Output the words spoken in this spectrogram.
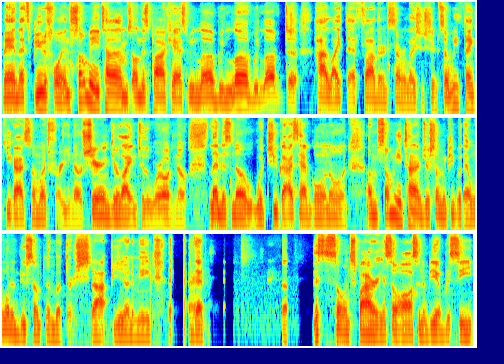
Man, that's beautiful. And so many times on this podcast, we love, we love, we love to highlight that father and son relationship. So we thank you guys so much for you know sharing your light into the world, you know, letting us know what you guys have going on. Um, so many times there's so many people that want to do something, but they're stopped. You know what I mean? They have that this is so inspiring and so awesome to be able to see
